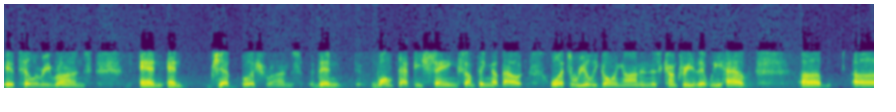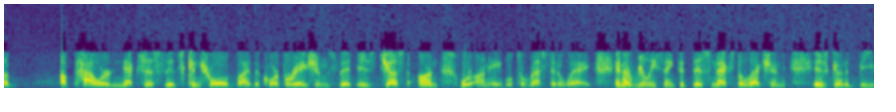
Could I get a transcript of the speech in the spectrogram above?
if Hillary runs, and and Jeb Bush runs, then won't that be saying something about what's really going on in this country? That we have uh, uh, a power nexus that's controlled by the corporations that is just un we're unable to wrest it away. And i really think that this next election is going to be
